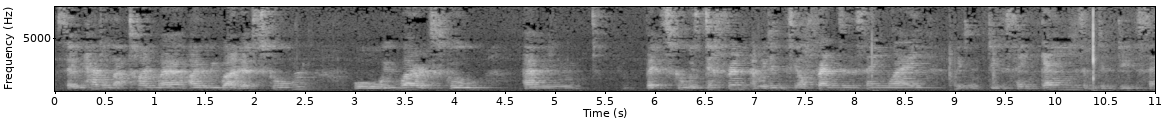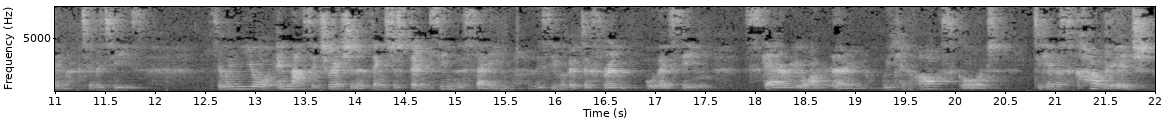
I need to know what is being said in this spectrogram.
So we had all that time where either we weren't at school or we were at school, um, but school was different and we didn't see our friends in the same way, we didn't do the same games and we didn't do the same activities. So when you're in that situation and things just don't seem the same, they seem a bit different or they seem scary or unknown, we can ask God to give us courage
